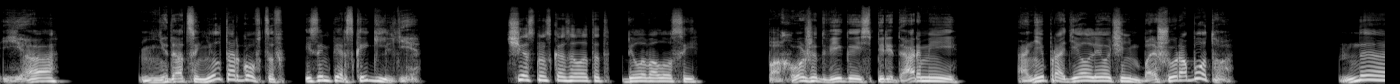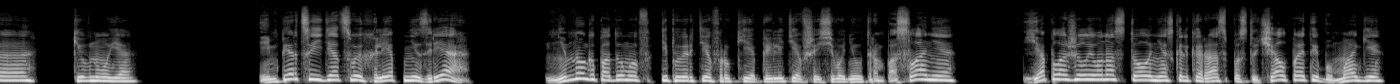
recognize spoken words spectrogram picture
«Я недооценил торговцев из имперской гильдии», — честно сказал этот беловолосый. Похоже, двигаясь перед армией, они проделали очень большую работу. «Да», — кивнул я. «Имперцы едят свой хлеб не зря». Немного подумав и повертев в руке прилетевшее сегодня утром послание, я положил его на стол и несколько раз постучал по этой бумаге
